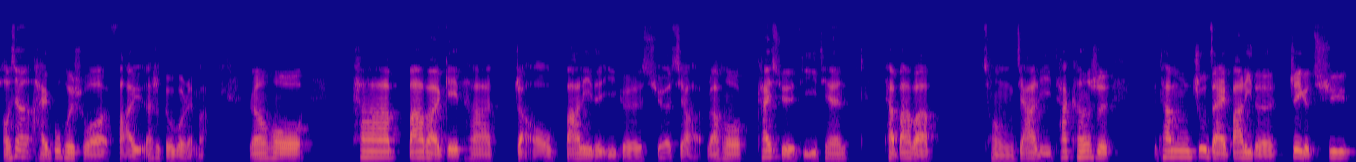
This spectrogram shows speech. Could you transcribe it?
好像还不会说法语，他是德国人嘛。然后他爸爸给他找巴黎的一个学校，然后开学第一天，他爸爸从家里，他可能是他们住在巴黎的这个区，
